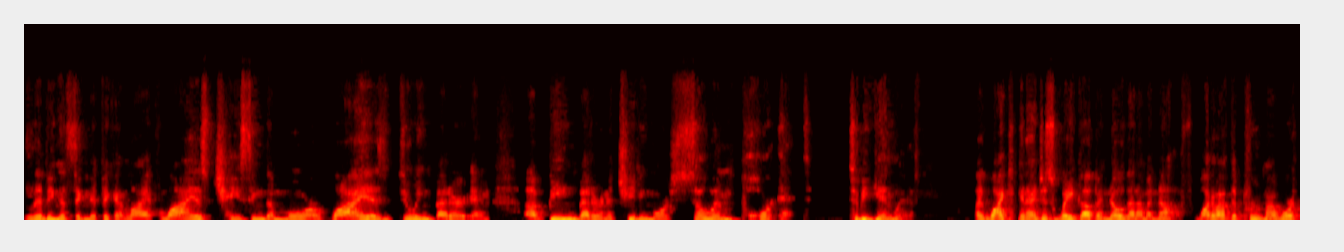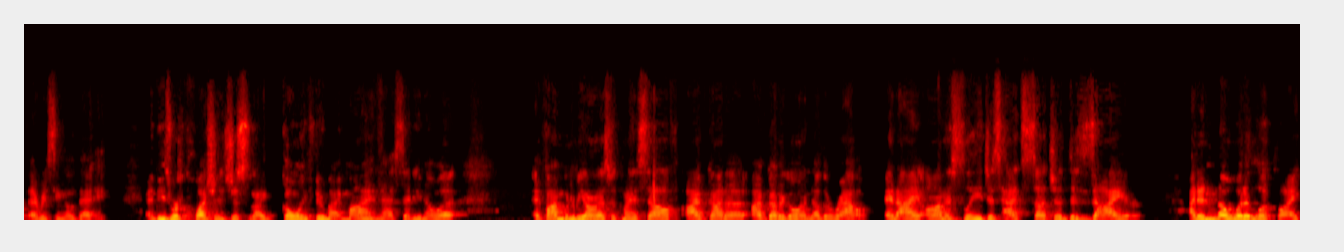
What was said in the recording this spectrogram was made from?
living a significant life? Why is chasing the more? Why is doing better and uh, being better and achieving more so important to begin with? Like why can't i just wake up and know that i'm enough? Why do i have to prove my worth every single day? And these were questions just like going through my mind and i said you know what if i'm going to be honest with myself i've got to i've got to go another route and i honestly just had such a desire i didn't know what it looked like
